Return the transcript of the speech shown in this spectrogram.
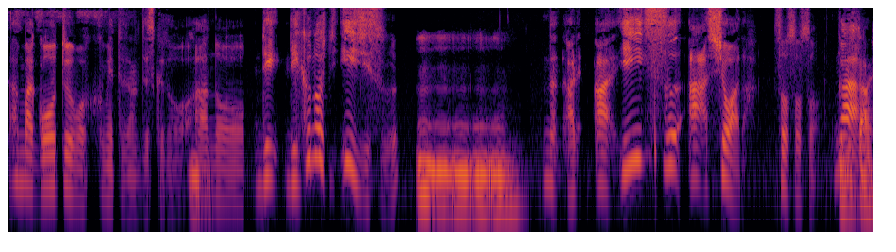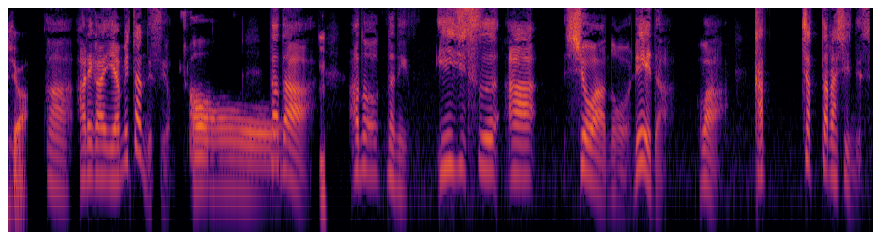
あまあ GoTo も含めてなんですけど、うんあの、り陸のイージス？うんうんうんうんうん。なあれ、あ、イージス・ア・ショアだ。そうそうそう。が、ショア。ああれがやめたんですよ。た、だ、あの、何、イージス・ア・ショアのレーダーはちゃったらしいんです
